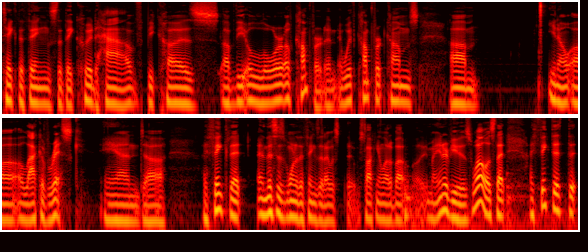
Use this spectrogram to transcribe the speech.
take the things that they could have because of the allure of comfort. And with comfort comes, um, you know, a lack of risk. and uh, I think that, and this is one of the things that I was was talking a lot about in my interview as well, is that I think that that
